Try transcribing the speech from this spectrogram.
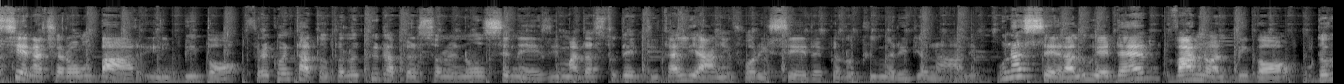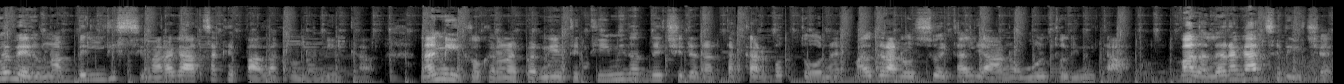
Siena c'era un bar, il Bibò, frequentato per lo più da persone non senesi ma da studenti italiani fuori sede, per lo più meridionali. Una sera lui e Dan vanno al Bibò dove vede una bellissima ragazza che parla con un'amica. L'amico, che non è per niente timido, decide di attaccare bottone malgrado il suo italiano molto limitato. Va dalle ragazze e dice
